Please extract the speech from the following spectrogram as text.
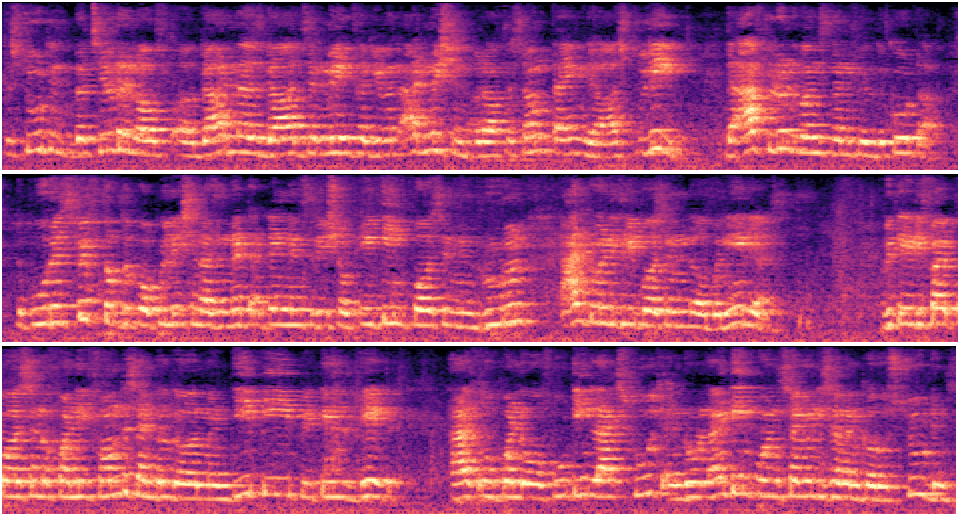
the students, the children of uh, gardeners, guards and maids are given admissions, but after some time they are asked to leave. The affluent ones then fill the quota. The poorest fifth of the population has a net attendance ratio of 18% in rural and 23% in urban areas. With 85% of funding from the central government, DPEP till date has opened over 14 lakh schools, enrolled 19.77 crore students,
